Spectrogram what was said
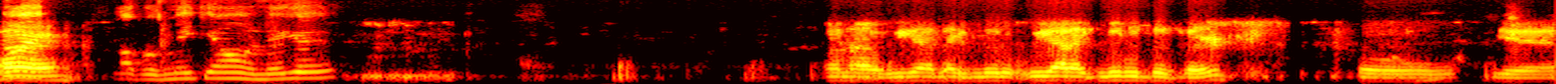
All right. Make your own, nigga. Oh no, we got like little we got like little desserts. So yeah.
